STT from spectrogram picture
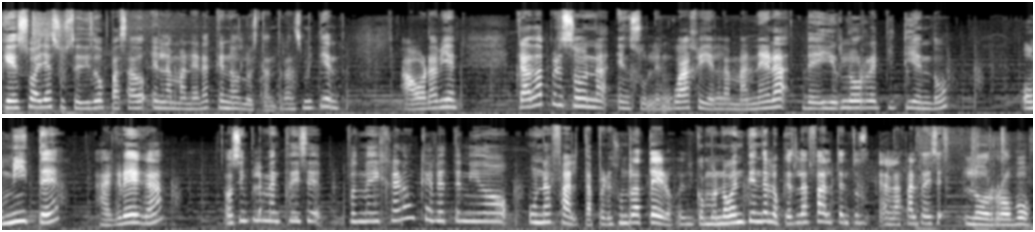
que eso haya sucedido o pasado en la manera que nos lo están transmitiendo. Ahora bien, cada persona en su lenguaje y en la manera de irlo repitiendo, omite, agrega o simplemente dice, pues me dijeron que había tenido una falta, pero es un ratero. Y como no entiende lo que es la falta, entonces a la falta dice, lo robó.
